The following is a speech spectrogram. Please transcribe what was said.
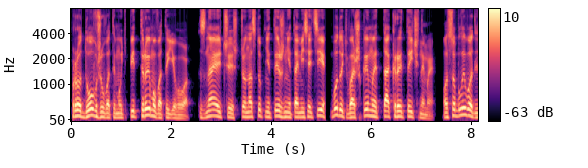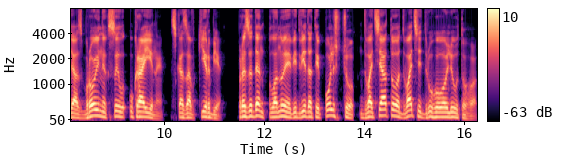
продовжуватимуть підтримувати його, знаючи, що наступні тижні та місяці будуть важкими та критичними, особливо для збройних сил України, сказав Кірбі. Президент планує відвідати Польщу 20-22 лютого.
